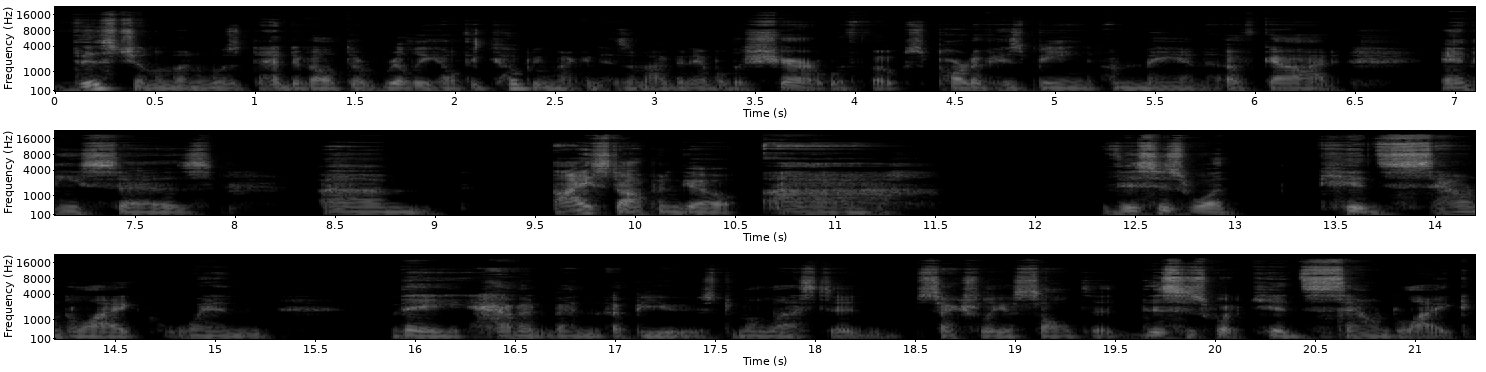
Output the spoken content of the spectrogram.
this gentleman was had developed a really healthy coping mechanism. I've been able to share it with folks, part of his being a man of God. And he says, um, I stop and go, ah, this is what kids sound like when they haven't been abused, molested, sexually assaulted. This is what kids sound like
